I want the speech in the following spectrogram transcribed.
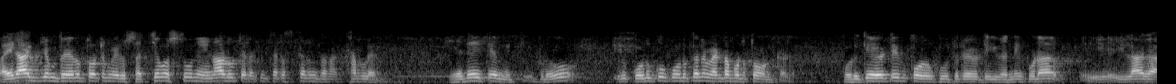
వైరాగ్యం పేరుతోటి మీరు సత్యవస్తువుని ఏనాడు తిరక తిరస్కరించనక్కర్లేదు. ఏదైతే మిథ్య ఇప్పుడు ఇప్పుడు కొడుకు కొడుకుని వెంటపడుతూ ఉంటాడు. కొడుకేమిటి కూతురేమిటి ఇవన్నీ కూడా ఇలాగా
